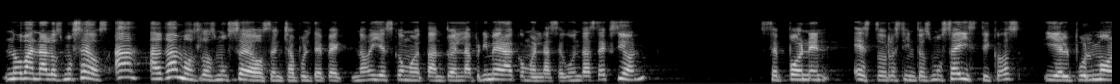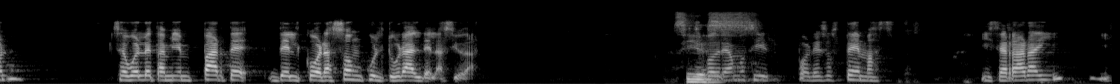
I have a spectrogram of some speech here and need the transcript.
no van a los museos. Ah, hagamos los museos en Chapultepec, ¿no? Y es como tanto en la primera como en la segunda sección se ponen estos recintos museísticos y el pulmón se vuelve también parte del corazón cultural de la ciudad. Así es. Podríamos ir por esos temas y cerrar ahí y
